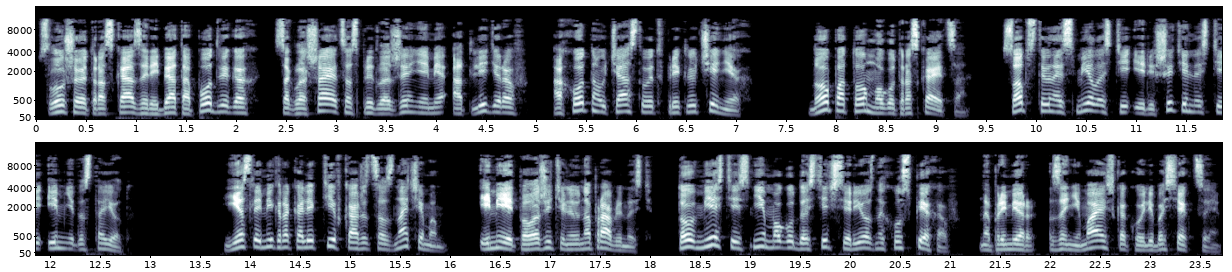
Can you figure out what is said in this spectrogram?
Слушают рассказы ребят о подвигах, соглашаются с предложениями от лидеров, охотно участвуют в приключениях, но потом могут раскаяться. Собственной смелости и решительности им не достает. Если микроколлектив кажется значимым, имеет положительную направленность, то вместе с ним могут достичь серьезных успехов, например, занимаясь в какой-либо секции.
